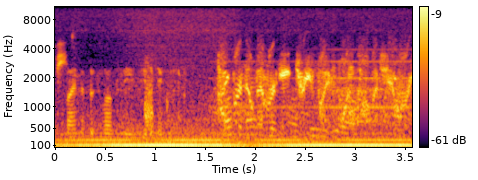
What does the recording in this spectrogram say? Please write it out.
feet. November 8351, College, how are you?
